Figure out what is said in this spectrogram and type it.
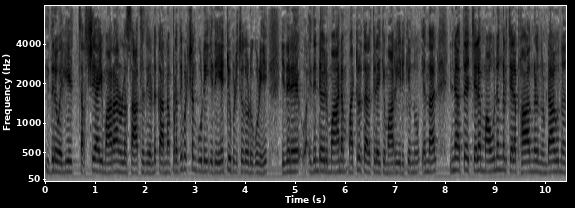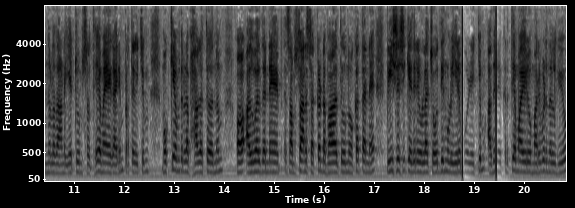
ഇതിന് വലിയ ചർച്ചയായി മാറാനുള്ള സാധ്യതയുണ്ട്. കാരണം പ്രതിപക്ഷം കൂടി ഇത് ഏറ്റുപിടിച്ചതോടുകൂടി ഇതിന് ഇതിന്റെ ഒരു മാനം മറ്റൊരു തലത്തിലേക്ക് മാറിയിരിക്കുന്നു. എന്നാൽ ഇതിനകത്ത് ചില മൗനങ്ങൾ ചില ഭാഗങ്ങളിൽ നിന്നുണ്ടാകുന്നു എന്നുള്ളതാണ് ഏറ്റവും ശ്രദ്ധേയമായ കാര്യം. പ്രത്യേകിച്ചും മുഖ്യമന്ത്രിയുടെ ഭാഗത്തു നിന്നും അതുപോലെ തന്നെ സംസ്ഥാന സെക്രട്ടറിയുടെ ഭാഗത്തു നിന്നും ഒക്കെ തന്നെ പി ശശിക്കെതിരെയുള്ള ചോദ്യങ്ങൾ ഉയരുമ്പോഴേക്കും അതിന് കൃത്യമായൊരു മറുപടി നൽകുകയോ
